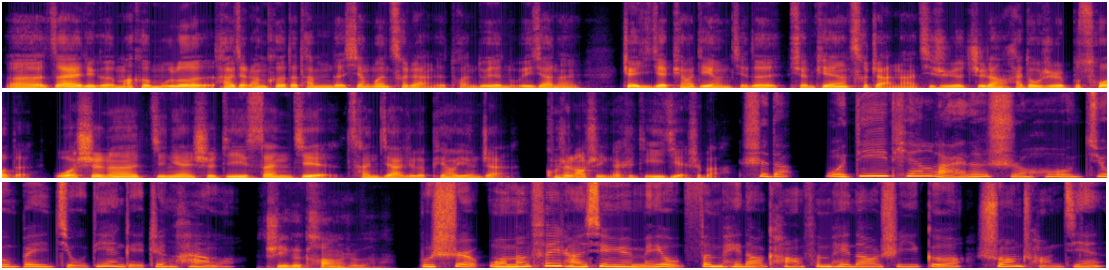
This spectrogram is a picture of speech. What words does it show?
呃，在这个马可穆勒还有贾樟柯的他们的相关策展的团队的努力下呢，这几届平遥电影节的选片策展呢，其实质量还都是不错的。我是呢，今年是第三届参加这个平遥影展，空山老师应该是第一届是吧？是的，我第一天来的时候就被酒店给震撼了，是一个炕是吧？不是，我们非常幸运没有分配到炕，分配到是一个双床间。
